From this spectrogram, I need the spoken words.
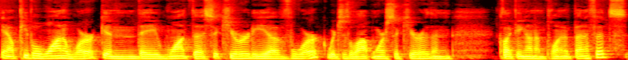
you know, people want to work and they want the security of work, which is a lot more secure than collecting unemployment benefits.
